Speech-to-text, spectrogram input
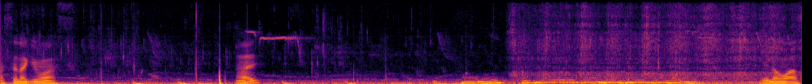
আছে নাকি মাছ? নাই? এনো মাছ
